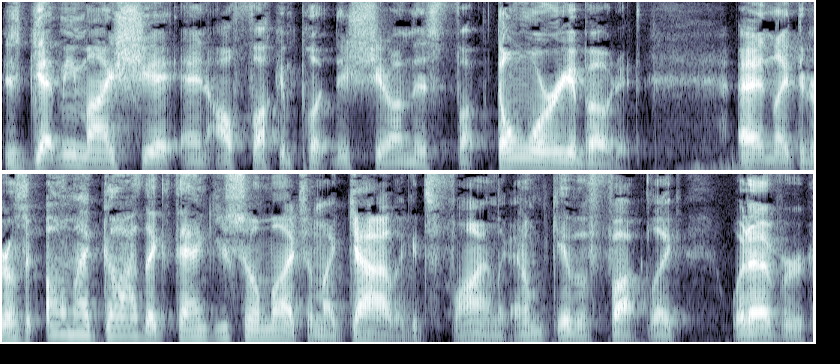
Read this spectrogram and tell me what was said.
just get me my shit and i'll fucking put this shit on this fuck. Don't worry about it. And like the girl's like oh my god like thank you so much. I'm like yeah like it's fine. Like i don't give a fuck. Like whatever.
